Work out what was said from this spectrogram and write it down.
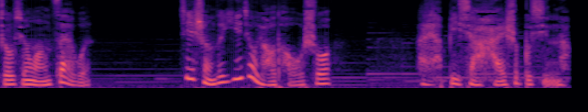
周宣王再问，季省子依旧摇头说：“哎呀，陛下还是不行呐，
